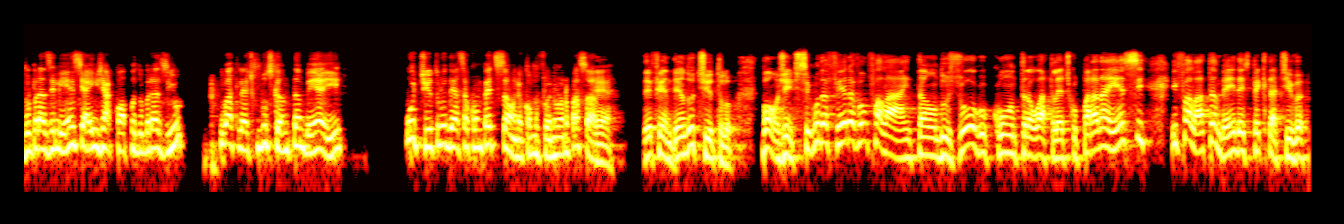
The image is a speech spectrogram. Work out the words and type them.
do Brasiliense, aí já a Copa do Brasil, e o Atlético buscando também aí o título dessa competição, né, como foi no ano passado. É, defendendo o título. Bom, gente, segunda-feira vamos falar então do jogo contra o Atlético Paranaense e falar também da expectativa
